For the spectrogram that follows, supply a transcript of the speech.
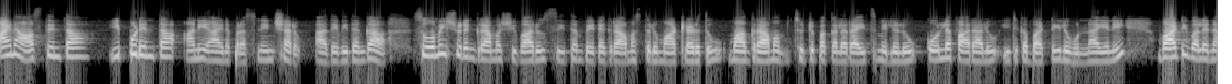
ఆయన ఆస్తింత ఇప్పుడెంత అని ఆయన ప్రశ్నించారు. అదేవిధంగా సోమేశ్వరం గ్రామ శివారు సీతంపేట గ్రామస్తులు మాట్లాడుతూ మా గ్రామం చుట్టుపక్కల రైస్ మిల్లులు కోళ్ళ ఫారాలు ఇటుక బట్టీలు ఉన్నాయని వాటి వలన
